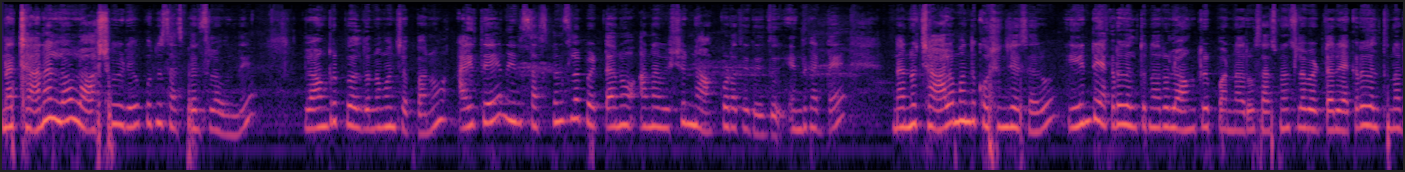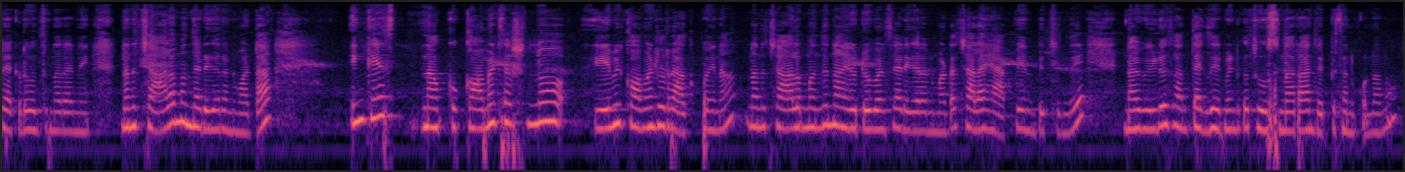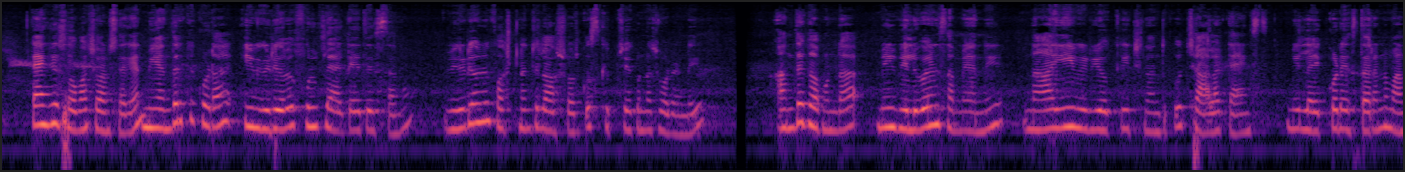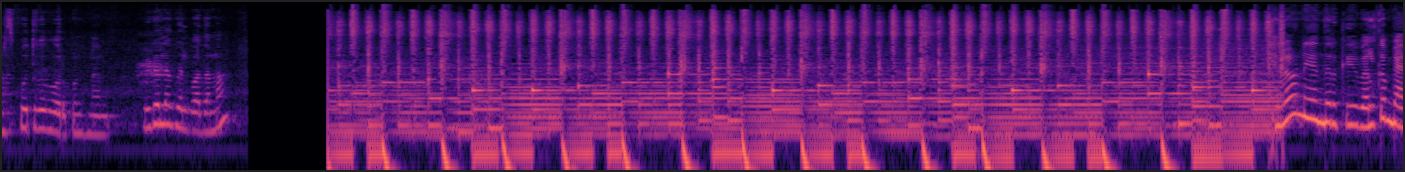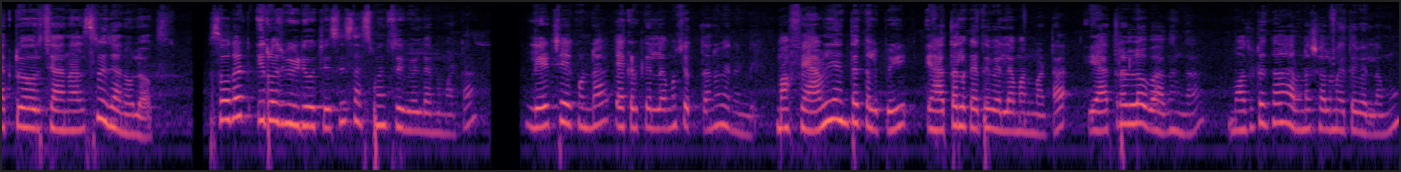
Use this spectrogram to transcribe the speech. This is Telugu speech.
నా ఛానల్లో లాస్ట్ వీడియో కొంచెం సస్పెన్స్లో ఉంది. లాంగ్ ట్రిప్ వెళ్తున్నామని చెప్పాను. అయితే నేను సస్పెన్స్లో పెట్టాను అన్న విషయం నాకు కూడా తెలియదు. ఎందుకంటే నన్ను చాలా మంది క్వశ్చన్ చేశారు. ఏంటి ఎక్కడ వెళ్తున్నారు? లాంగ్ ట్రిప్ అన్నారు సస్పెన్స్లో పెట్టారు. ఎక్కడ వెళ్తున్నారు? ఎక్కడ వెళ్తున్నారు? అని నన్ను చాలా మంది అడిగారు అనమాట ఇన్ కేస్ నాకు కామెంట్ సెక్షన్లో ఏమి కామెంట్లు రాకపోయినా నన్ను చాలా మంది నా యూట్యూబర్స్ అడిగారు అనమాట చాలా హ్యాపీ అనిపించింది. నా వీడియోస్ అంత ఎక్సైట్మెంట్గా చూస్తున్నారా అని చెప్పేసి అనుకున్నాను. Thank you so much once again. మీ అందరికీ కూడా ఈ వీడియోలో ఫుల్ క్లారిటీ అయితే ఇస్తాను. వీడియోని ఫస్ట్ నుంచి లాస్ట్ వరకు స్కిప్ చేయకుండా చూడండి. అంతేకాకుండా మీ విలువైన సమయాన్ని నా ఈ వీడియోకి ఇచ్చినందుకు చాలా థ్యాంక్స్. మీ లైక్ కూడా ఇస్తారని మనస్ఫూర్తిగా కోరుకుంటున్నాను. వీడియోలోకి వెళ్ళిపోదామా? అందరికి welcome back to our channel శ్రీజాను vlogs. So that ఈరోజు వీడియో వచ్చేసి సస్పెన్స్ రివీల్డ్ అనమాట లేట్ చేయకుండా ఎక్కడికి వెళ్ళామో చెప్తాను వినండి. మా ఫ్యామిలీ అంతా కలిపి యాత్రలకైతే వెళ్ళామన్నమాట. యాత్రల్లో భాగంగా మొదటగా అరుణాచలం అయితే వెళ్ళాము.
